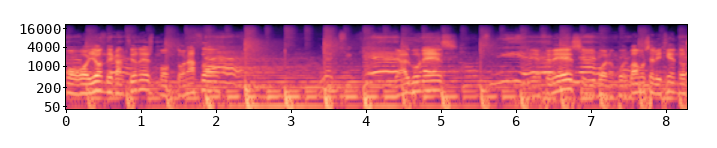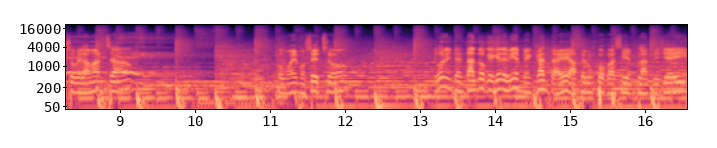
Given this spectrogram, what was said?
mogollón de canciones, montonazo de álbumes y de CDs. Y bueno, pues vamos eligiendo sobre la marcha, como hemos hecho. Y bueno, intentando que quede bien, me encanta, ¿eh? Hacer un poco así en plan DJ,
